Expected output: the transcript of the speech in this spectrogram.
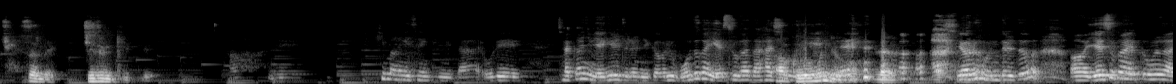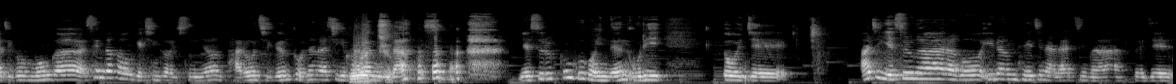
최선의 지름길이에요. 희망이 생깁니다. 우리 작가님 얘기를 들으니까 우리 모두가 예술가다 하시니 아. 네. 네. 여러분들도 어, 예술가의 꿈을 가지고 뭔가 생각하고 계신 거 있으면 바로 지금 도전하시기 그렇죠. 바랍니다. 예술을 꿈꾸고 있는 우리 또 이제 아직 예술가라고 이름 되진 않았지만 또 이제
